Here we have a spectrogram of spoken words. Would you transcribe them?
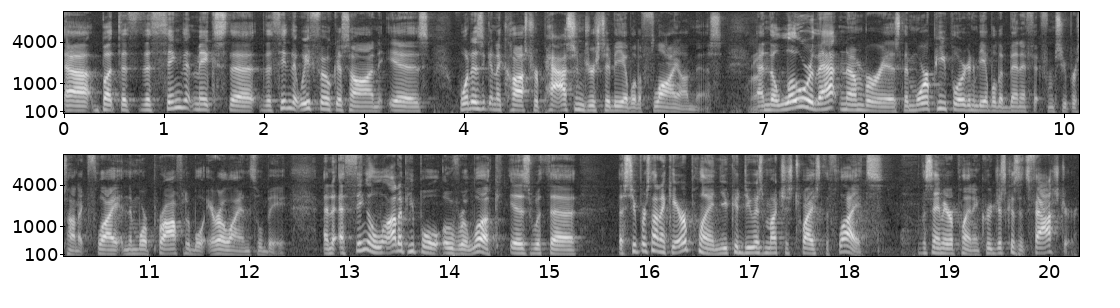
uh, but the, the thing that makes the, the thing that we focus on is what is it going to cost for passengers to be able to fly on this? Right. And the lower that number is, the more people are going to be able to benefit from supersonic flight and the more profitable airlines will be. And a thing a lot of people overlook is with a, a supersonic airplane, you could do as much as twice the flights, the same airplane and crew, just because it's faster.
